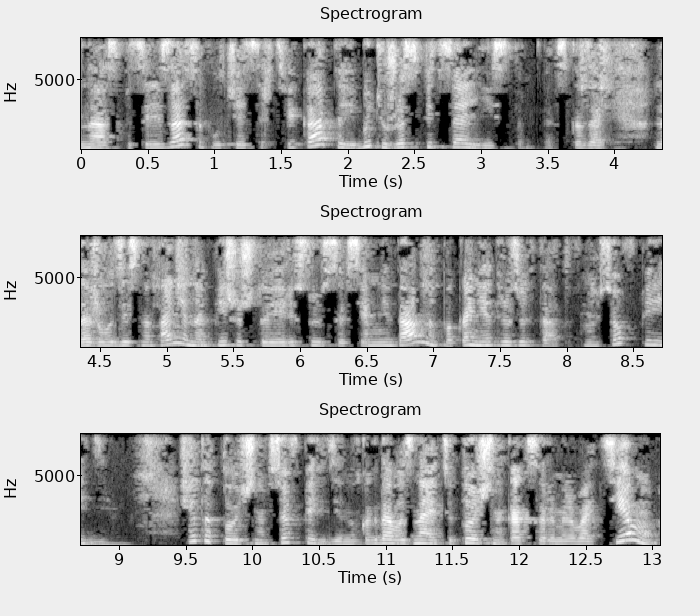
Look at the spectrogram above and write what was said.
на специализацию, получать сертификаты и быть уже специалистом, так сказать. Даже вот здесь Наталья нам пишет, что я рисую совсем недавно, пока нет результатов. Но все впереди. Это точно, все впереди. Но когда вы знаете точно, как сформировать тему,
